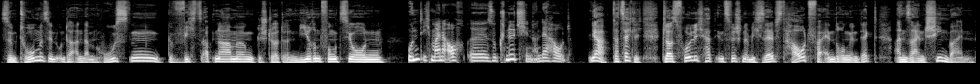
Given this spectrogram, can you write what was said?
Symptome sind unter anderem Husten, Gewichtsabnahme, gestörte Nierenfunktion. Und ich meine auch äh, so Knötchen an der Haut. Ja, tatsächlich. Klaus Fröhlich hat inzwischen nämlich selbst Hautveränderungen entdeckt an seinen Schienbeinen.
